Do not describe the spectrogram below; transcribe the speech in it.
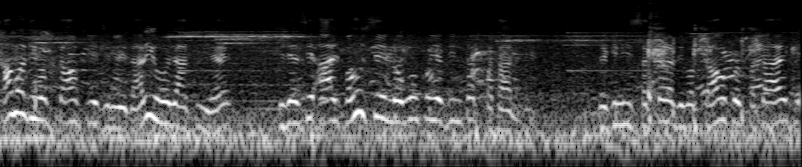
हम अधिवक्ताओं की ये ज़िम्मेदारी हो जाती है कि जैसे आज बहुत से लोगों को ये दिन का पता नहीं। लेकिन इस सत्तर अधिवक्ताओं को पता है कि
